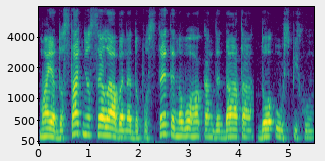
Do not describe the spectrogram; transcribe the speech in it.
має достатньо сили, аби не допустити нового кандидата до успіху.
